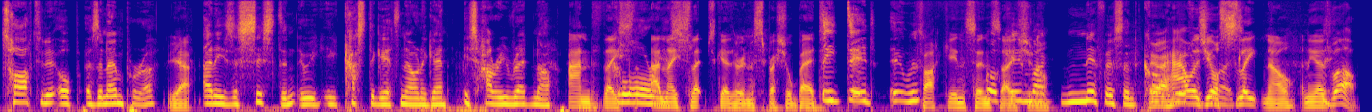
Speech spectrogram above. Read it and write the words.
tarting it up as an emperor. Yeah. And his assistant, who he, castigates now and again, is Harry Redknapp. and they s- Glorious. and they slept together in a special bed. He did. It was Fucking sensational. magnificent. Go, How was your tonight." sleep, Noel? And he goes, Well,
